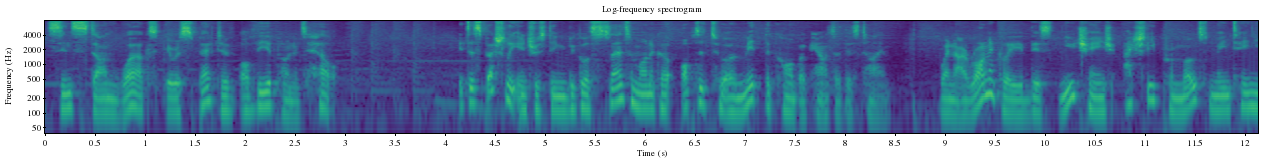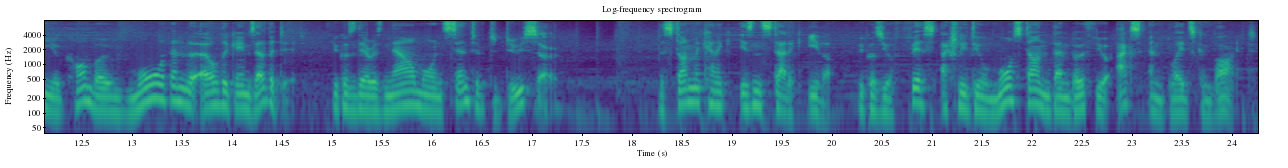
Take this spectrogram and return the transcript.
since stun works irrespective of the opponent's health. It's especially interesting because Santa Monica opted to omit the combo counter this time, when ironically this new change actually promotes maintaining your combo more than the elder games ever did, because there is now more incentive to do so. The stun mechanic isn't static either, because your fists actually deal more stun than both your axe and blades combined.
